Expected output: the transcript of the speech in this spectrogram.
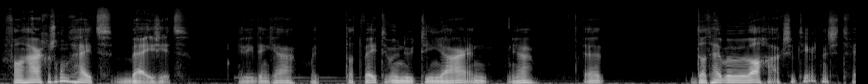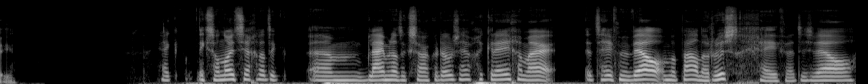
van haar gezondheid bij zit. En ik denk, ja, dat weten we nu tien jaar en ja, uh, dat hebben we wel geaccepteerd met z'n tweeën. Kijk, ik zal nooit zeggen dat ik um, blij ben dat ik sarcoidose heb gekregen, maar het heeft me wel een bepaalde rust gegeven. Het is wel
